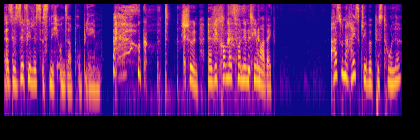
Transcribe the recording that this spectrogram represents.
also. Syphilis ist nicht unser Problem. oh Gott. Schön. Äh, wir kommen jetzt von dem Thema weg. Hast du eine Heißklebepistole?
